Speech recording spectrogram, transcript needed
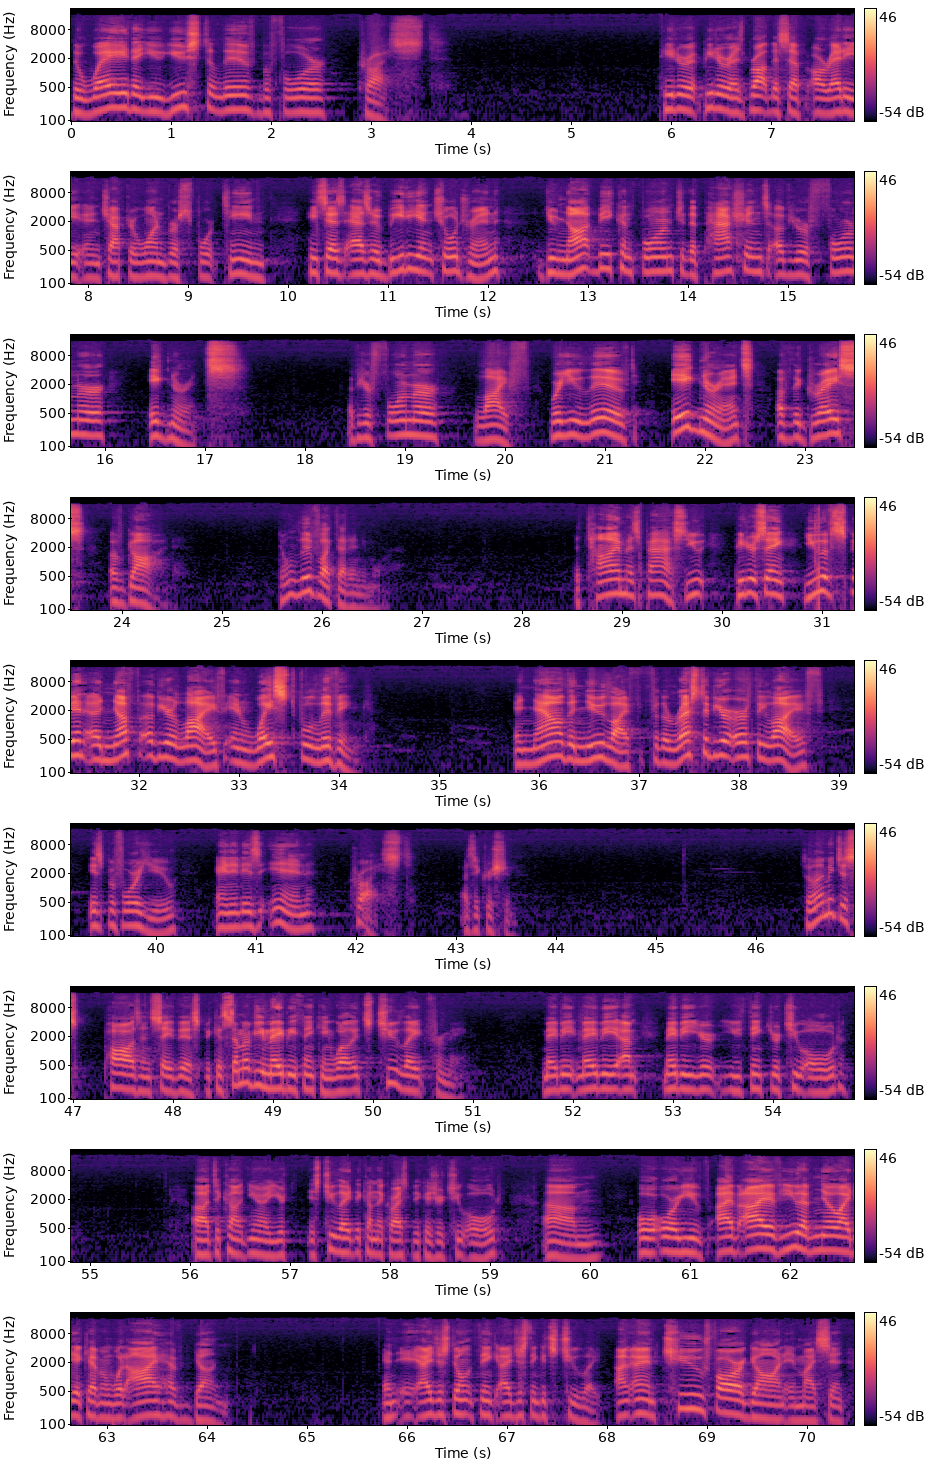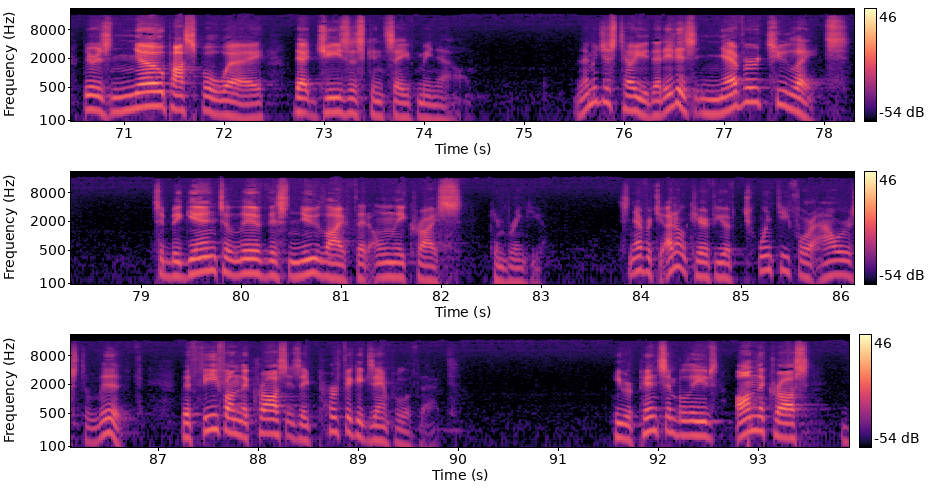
the way that you used to live before Christ. Peter, Peter has brought this up already in chapter 1, verse 14. He says, As obedient children, do not be conformed to the passions of your former ignorance, of your former life where you lived ignorant of the grace of God. Don't live like that anymore. The time has passed. You, Peter's saying, You have spent enough of your life in wasteful living. And now the new life, for the rest of your earthly life, is before you, and it is in Christ as a Christian. So let me just pause and say this because some of you may be thinking, well, it's too late for me. Maybe, maybe, um, maybe you you think you're too old uh, to come. You know, it's too late to come to Christ because you're too old. Um, or, or you've, I've, I you have no idea, Kevin, what I have done. And I just don't think, I just think it's too late. I, I am too far gone in my sin. There is no possible way that Jesus can save me now. Let me just tell you that it is never too late to begin to live this new life that only Christ can bring you. It's never too. I don't care if you have 24 hours to live. The thief on the cross is a perfect example of that. He repents and believes on the cross,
